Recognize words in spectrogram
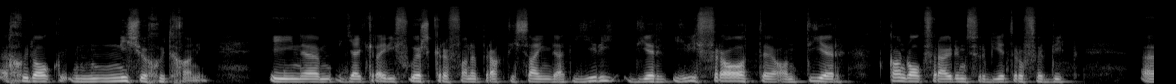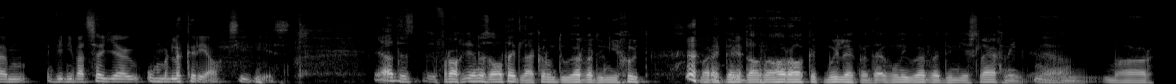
eh, goed dalk nie so goed gaan nie. En ehm um, jy kry die voorskrif van 'n praktisyn dat hierdie deur hierdie vrae te hanteer kan dalk verhoudings verbeter of verdiep ehm um, ek weet nie wat sou jou onmiddellike reaksie wees. Ja, dis vraag 1 is altyd lekker om te hoor wat doen jy goed. Maar ek dink daarna raak dit moeilik want ek wil nie hoor wat doen jy sleg nie. Ja. Ehm ja. um, maar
